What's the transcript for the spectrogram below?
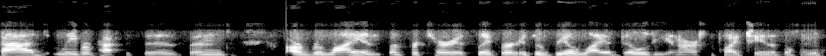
bad labor practices and our reliance on precarious labor is a real liability in our supply chain as a whole.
